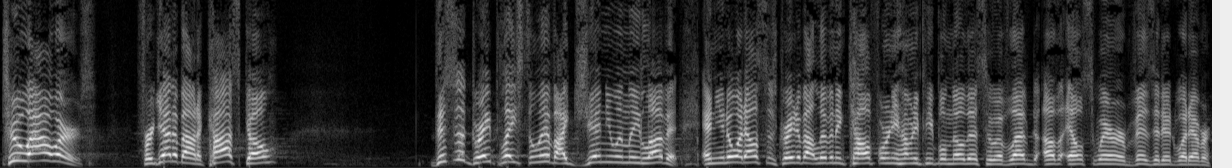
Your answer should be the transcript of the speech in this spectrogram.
Two hours. Forget about a Costco. This is a great place to live. I genuinely love it. And you know what else is great about living in California? How many people know this who have lived elsewhere or visited, whatever?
